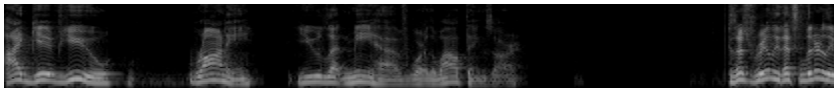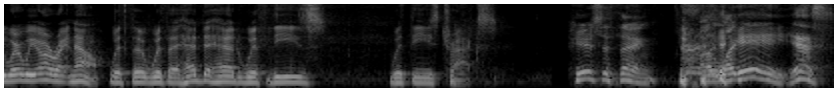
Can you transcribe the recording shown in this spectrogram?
I give you Ronnie, you let me have Where the Wild Things Are. Because that's really that's literally where we are right now with the with a head to head with these with these tracks. Here's the thing. I like hey, yes,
